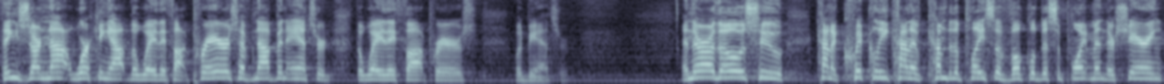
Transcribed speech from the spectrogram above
Things are not working out the way they thought. Prayers have not been answered the way they thought prayers would be answered. And there are those who kind of quickly kind of come to the place of vocal disappointment. They're sharing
